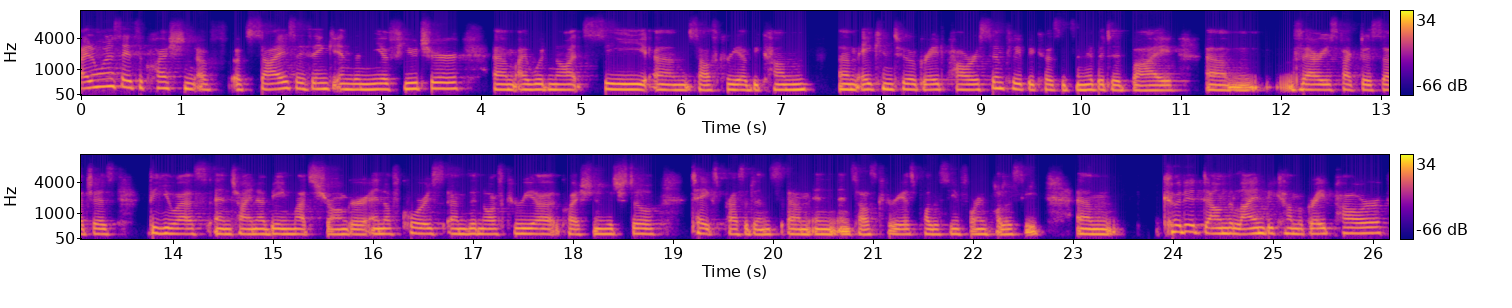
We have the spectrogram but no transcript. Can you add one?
I don't want to say it's a question of, of size. I think in the near future, um, I would not see um, South Korea become um, akin to a great power simply because it's inhibited by um, various factors such as the US and China being much stronger. And of course, um, the North Korea question, which still takes precedence um, in, in South Korea's policy and foreign policy. Could it down the line become a great power?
